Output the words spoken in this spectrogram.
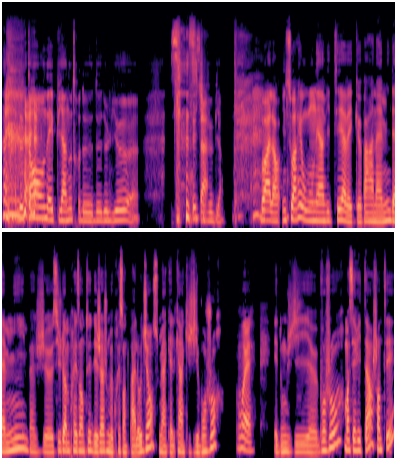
De temps et puis un autre de, de, de lieu, euh, si ça. tu veux bien. Bon, alors, une soirée où on est invité avec euh, par un ami, d'amis, bah, je, si je dois me présenter, déjà, je me présente pas à l'audience, mais à quelqu'un à qui je dis bonjour. Ouais, Et donc, je dis euh, bonjour, moi c'est Rita, enchantée.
